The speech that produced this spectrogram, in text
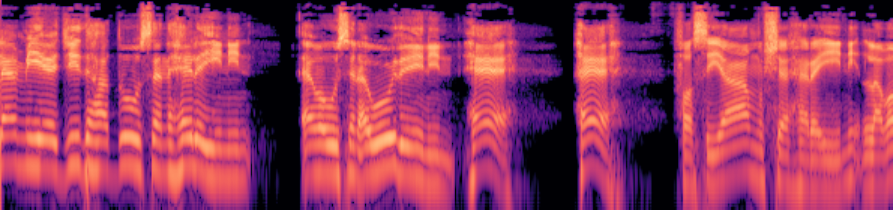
lam yejid hadduusan helaynin ama uusan awoodaynin hee hee fa siyaamu shahrayni laba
